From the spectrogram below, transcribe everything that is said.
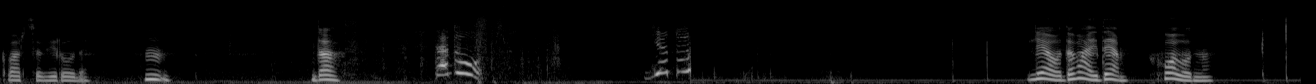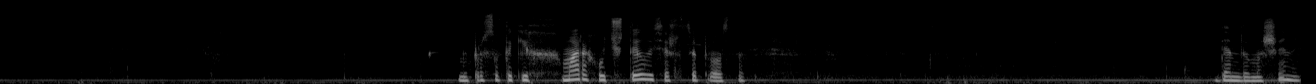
Кварцеві роди. Хм. Да. Тату, я тут. Лео, давай йдемо. Холодно. Ми просто в таких хмарах очутилися, що це просто. Йдемо до машини.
